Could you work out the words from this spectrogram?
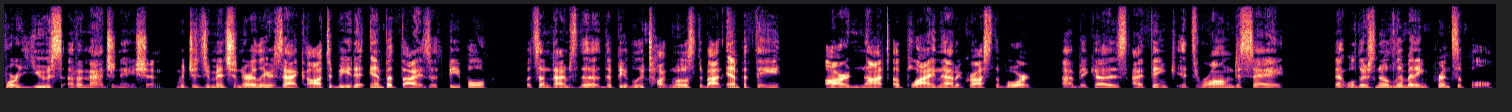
for use of imagination, which, as you mentioned earlier, Zach, ought to be to empathize with people. But sometimes the, the people who talk most about empathy are not applying that across the board uh, because I think it's wrong to say that, well, there's no limiting principle.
